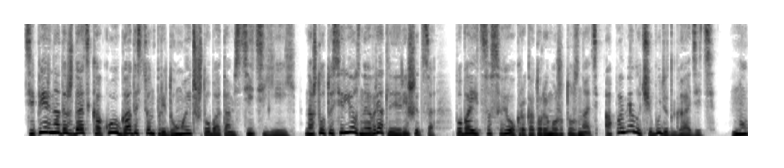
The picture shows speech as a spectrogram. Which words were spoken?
Теперь надо ждать, какую гадость он придумает, чтобы отомстить ей. На что-то серьезное вряд ли решится. Побоится свекра, который может узнать, а по мелочи будет гадить. «Ну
